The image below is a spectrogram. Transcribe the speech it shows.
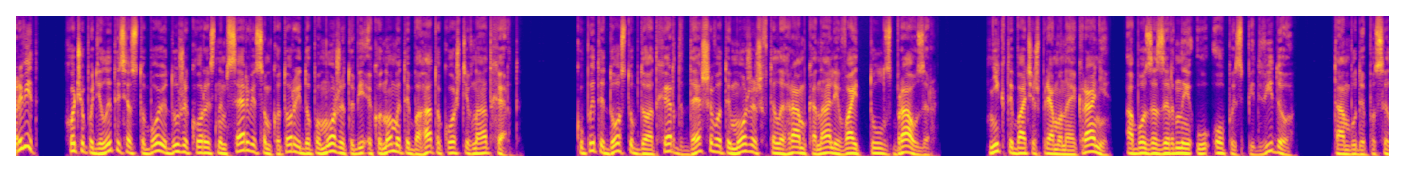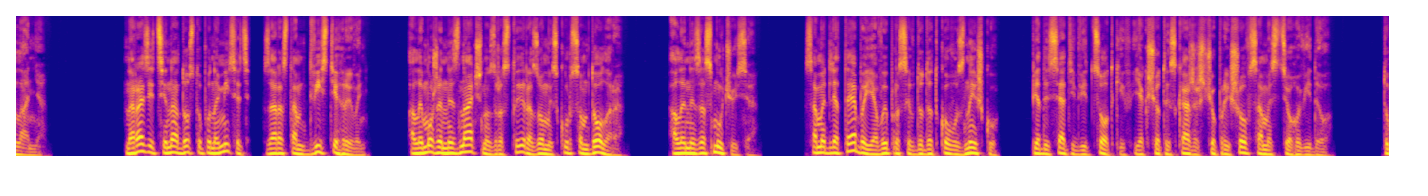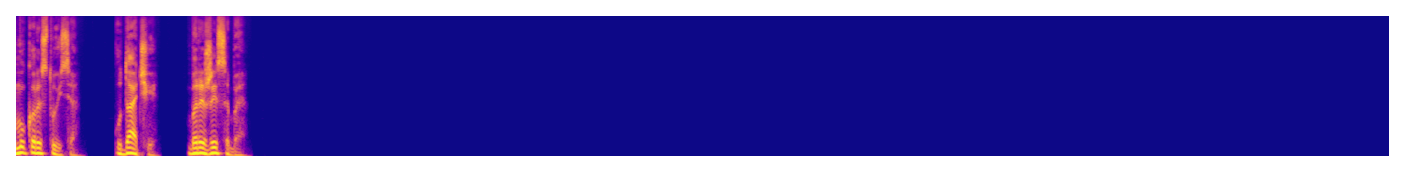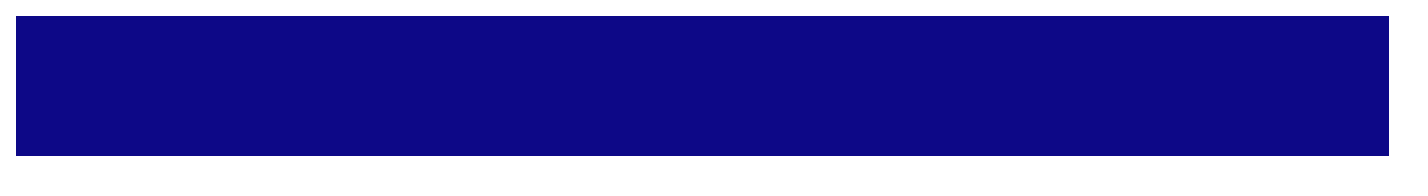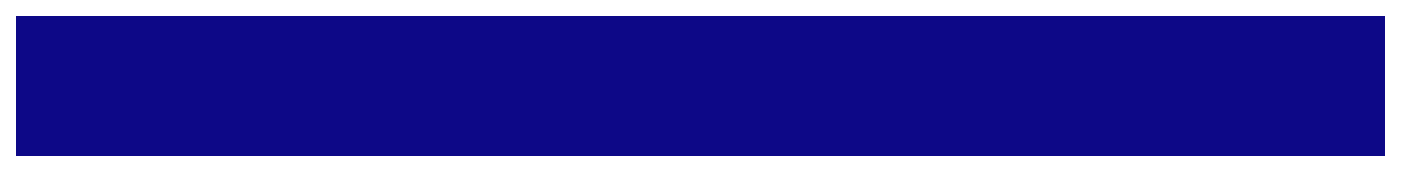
Привіт! Хочу поділитися з тобою дуже корисним сервісом, котрий допоможе тобі економити багато коштів на AdHerd. Купити доступ до AdHerd дешево ти можеш в телеграм-каналі White Tools Browser. Нік ти бачиш прямо на екрані або зазирни у опис під відео, там буде посилання. Наразі ціна доступу на місяць зараз там 200 гривень, але може незначно зрости разом із курсом долара. Але не засмучуйся. Саме для тебе я випросив додаткову знижку 50%, якщо ти скажеш, що прийшов саме з цього відео. Тому користуйся. Удачі! Бережи себе!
